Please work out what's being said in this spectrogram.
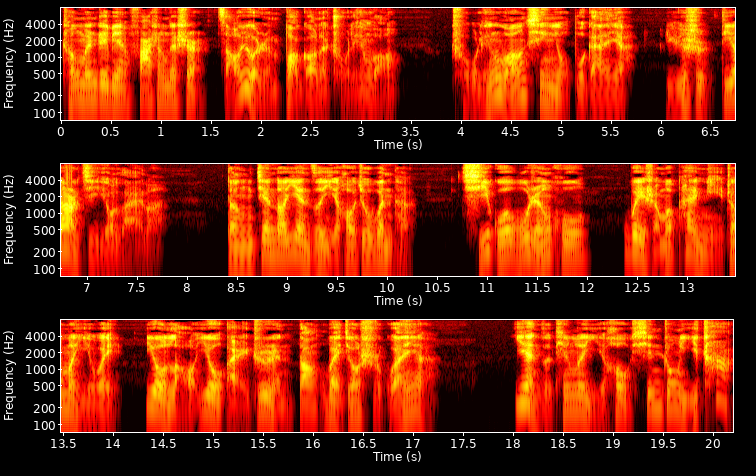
城门这边发生的事儿，早有人报告了楚灵王。楚灵王心有不甘呀，于是第二计又来了。等见到燕子以后，就问他：“齐国无人乎？为什么派你这么一位？”又老又矮之人当外交使官呀？燕子听了以后，心中一诧，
